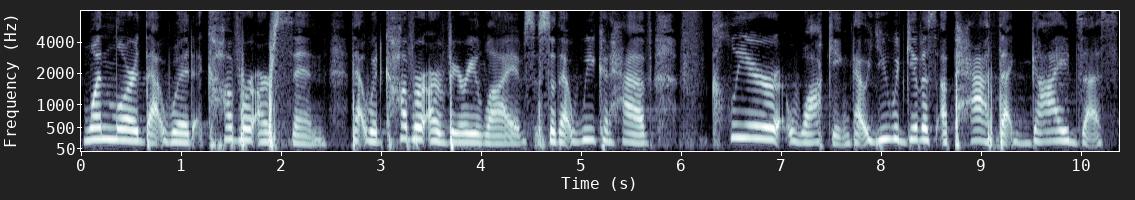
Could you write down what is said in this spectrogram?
One, Lord, that would cover our sin, that would cover our very lives, so that we could have clear walking, that you would give us a path that guides us.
